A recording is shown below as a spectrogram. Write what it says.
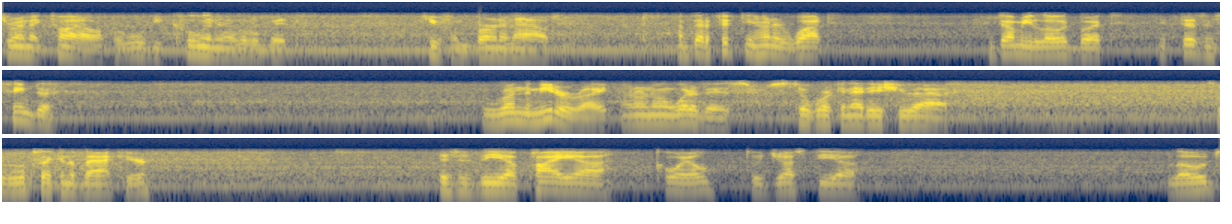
ceramic tile, but we'll be cooling it a little bit, to keep from burning out. I've got a 1500 watt dummy load, but it doesn't seem to run the meter right. I don't know what it is. Still working that issue out. So it looks like in the back here. This is the uh, pi uh, coil to adjust the uh, load,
